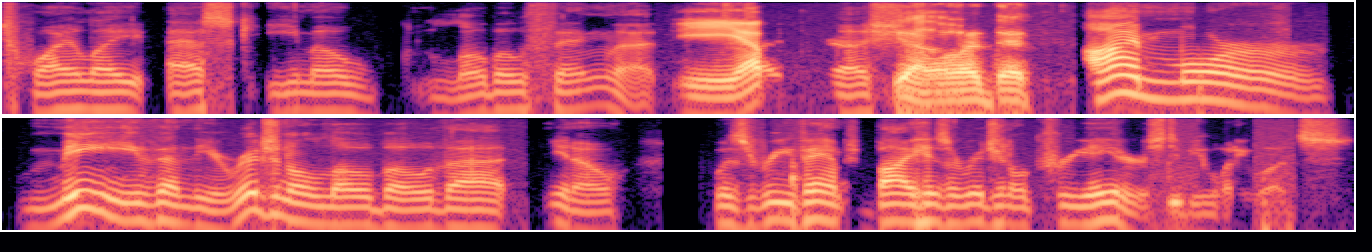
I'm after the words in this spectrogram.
Twilight esque emo Lobo thing that Yep. Uh, Yeah, showed. the that I'm more me than the original Lobo that, you know, was revamped by his original creators to be what he was.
